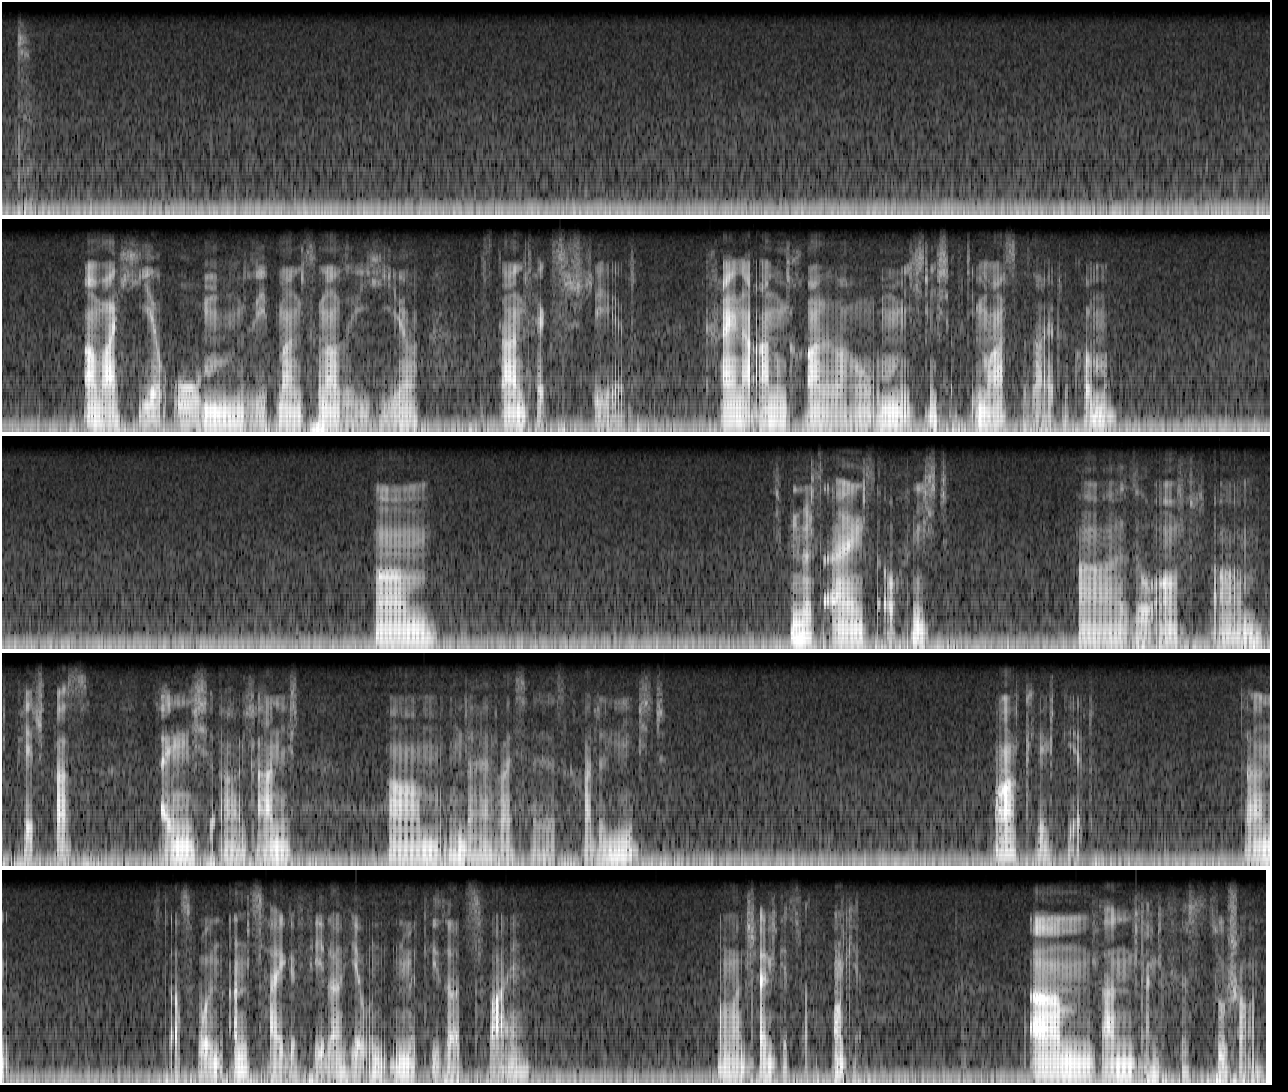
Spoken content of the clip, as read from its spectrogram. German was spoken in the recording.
Aber hier oben sieht man es genauso wie hier, dass da ein Text steht. Keine Ahnung gerade, warum ich nicht auf die Masterseite komme. Ähm ich benutze allerdings auch nicht äh, so oft ähm, PagePlus eigentlich äh, gar nicht. Ähm, und daher weiß ich jetzt gerade nicht. Okay, geht. Dann ist das wohl ein Anzeigefehler hier unten mit dieser 2. Aber anscheinend geht's doch. Okay. Ähm, dann danke fürs Zuschauen.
